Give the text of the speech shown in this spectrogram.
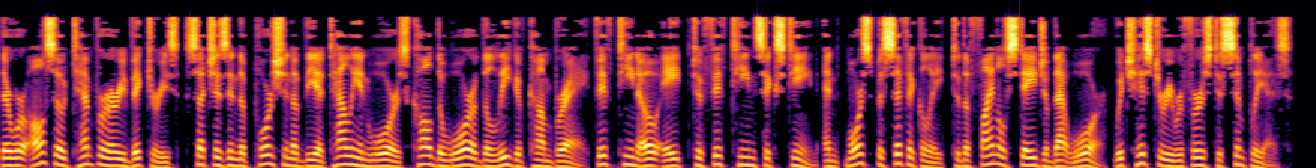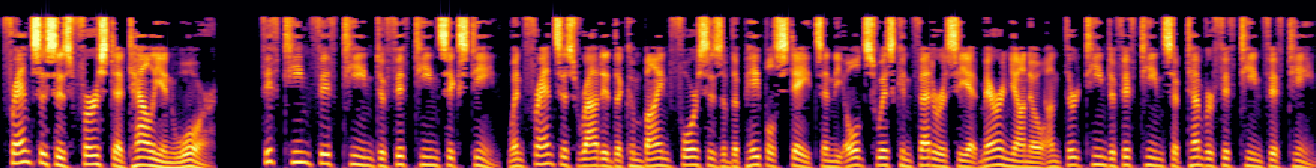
there were also temporary victories, such as in the portion of the Italian Wars called the War of the League of Cambrai (1508–1516), and, more specifically, to the final stage of that war, which history refers to simply as Francis's First Italian War. 1515–1516, when Francis routed the combined forces of the Papal States and the Old Swiss Confederacy at Marignano on 13–15 September 1515.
